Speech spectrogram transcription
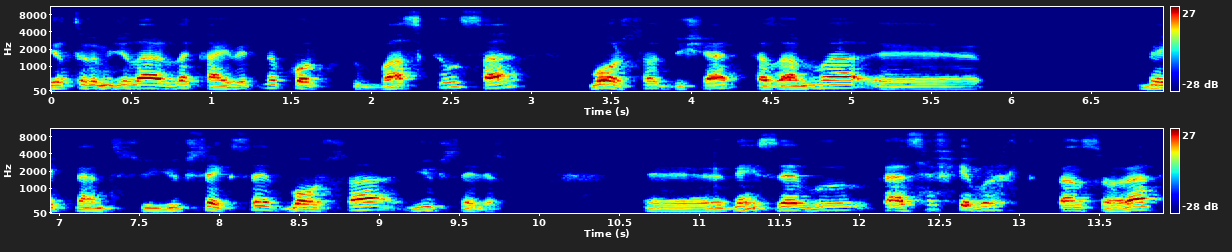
yatırımcılarda kaybetme korkusu baskınsa borsa düşer, kazanma e, beklentisi yüksekse borsa yükselir. E, neyse bu felsefeyi bıraktıktan sonra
